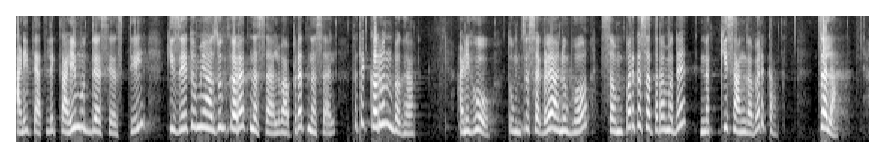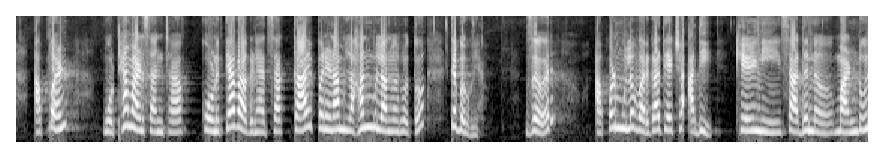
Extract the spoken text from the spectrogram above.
आणि त्यातले काही मुद्दे असे असतील की जे तुम्ही अजून करत नसाल वापरत नसाल तर ते करून बघा. आणि हो तुमचे सगळे अनुभव संपर्क सत्रामध्ये नक्की सांगा बरं का. चला आपण मोठ्या माणसांच्या कोणत्या वागण्याचा काय परिणाम लहान मुलांवर होतो ते बघूया. जर आपण मुलं वर्गात यायच्या आधी खेळणी साधनं मांडून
